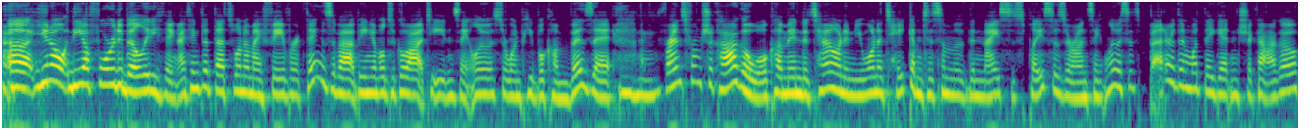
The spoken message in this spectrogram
uh, you know, the affordability thing. I think that that's one of my favorite things about being able to go out to eat in St. Louis or when people come visit. Mm-hmm. Friends from Chicago will come into town and you want to take them to some of the nicest places around St. Louis. It's better than what they get in Chicago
